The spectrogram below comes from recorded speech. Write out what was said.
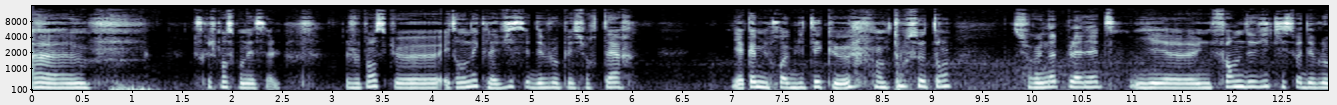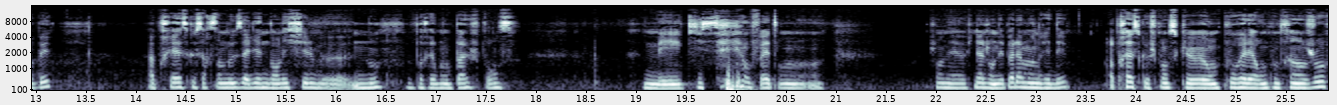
Euh, Est-ce que je pense qu'on est seul? Je pense que, étant donné que la vie s'est développée sur Terre, il y a quand même une probabilité que, en tout ce temps, sur une autre planète, il y ait euh, une forme de vie qui soit développée. Après, est-ce que ça ressemble aux aliens dans les films? Euh, Non, vraiment pas, je pense. Mais qui sait, en fait, j'en ai, au final, j'en ai pas la moindre idée. Après, est-ce que je pense qu'on pourrait les rencontrer un jour?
